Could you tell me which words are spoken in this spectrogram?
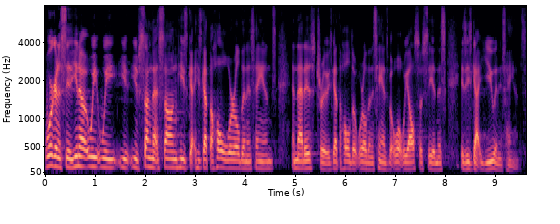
we're going to see, you know, we, we, you, you've sung that song, he's got, he's got the whole world in his hands, and that is true. He's got the whole world in his hands, but what we also see in this is he's got you in his hands.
